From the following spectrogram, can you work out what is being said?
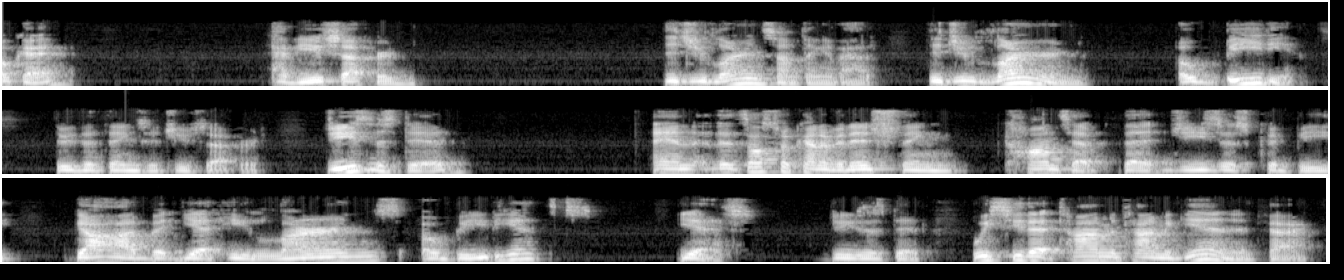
Okay, have you suffered? Did you learn something about it? Did you learn obedience through the things that you suffered? Jesus did. And it's also kind of an interesting concept that Jesus could be God, but yet he learns obedience. Yes, Jesus did. We see that time and time again, in fact.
